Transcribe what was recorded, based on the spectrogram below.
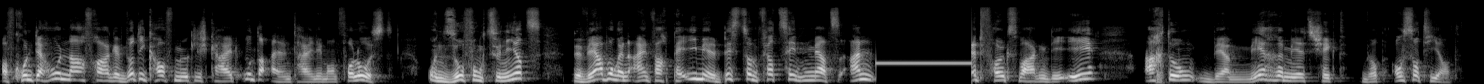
Aufgrund der hohen Nachfrage wird die Kaufmöglichkeit unter allen Teilnehmern verlost. Und so funktioniert's. Bewerbungen einfach per E-Mail bis zum 14. März an volkswagen.de. Achtung, wer mehrere Mails schickt, wird aussortiert.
